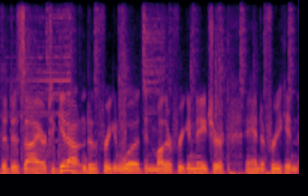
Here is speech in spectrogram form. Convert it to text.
the desire to get out into the freaking woods and mother freaking nature and to freaking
